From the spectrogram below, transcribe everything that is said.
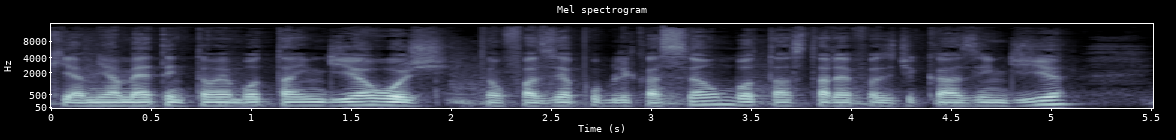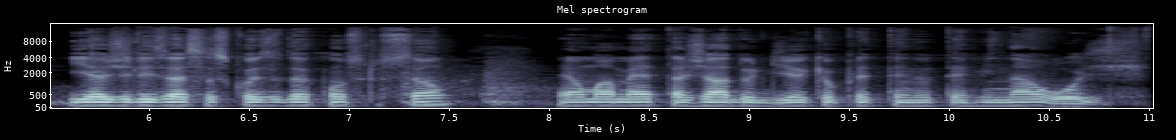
que a minha meta então é botar em dia hoje. Então fazer a publicação, botar as tarefas de casa em dia e agilizar essas coisas da construção é uma meta já do dia que eu pretendo terminar hoje.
